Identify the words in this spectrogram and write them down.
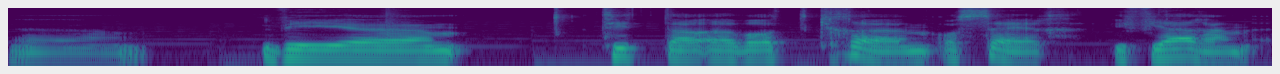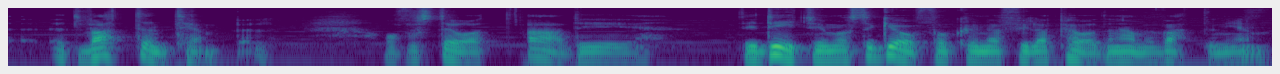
Eh, vi eh, tittar över ett krön och ser i fjärran ett vattentempel och förstår att ah, det, är, det är dit vi måste gå för att kunna fylla på den här med vatten igen.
